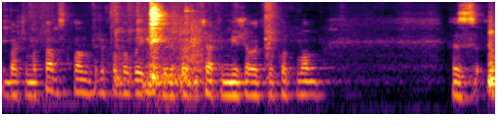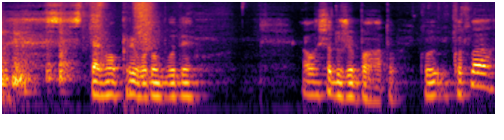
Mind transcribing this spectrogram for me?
Бачимо, там склад триходовий, буде переключати між електрокотлом з термоприводом буде. Але ще дуже багато. І Котла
